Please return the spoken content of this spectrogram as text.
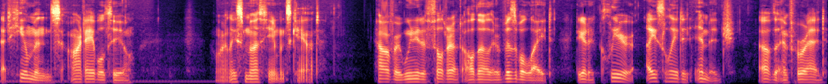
that humans aren't able to, or at least most humans can't. However, we need to filter out all the other visible light to get a clear, isolated image of the infrared.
